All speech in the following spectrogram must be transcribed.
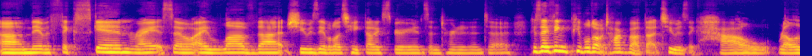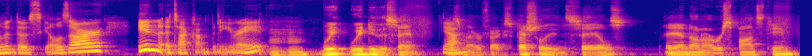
Um, they have a thick skin, right? So I love that she was able to take that experience and turn it into because I think people don't talk about that too, is like how relevant those skills are in a tech company, right? Mm-hmm. We we do the same, Yeah. as a matter of fact, especially in sales and on our response team.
